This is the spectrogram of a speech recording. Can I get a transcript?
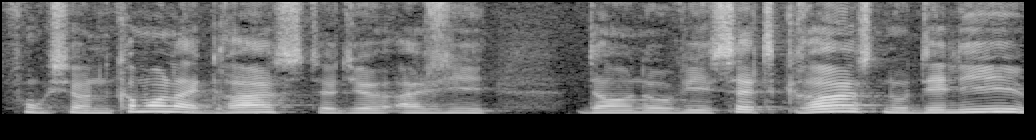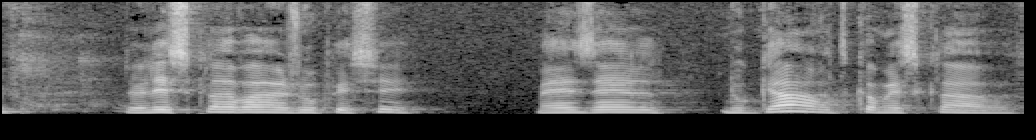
fonctionne, comment la grâce de Dieu agit dans nos vies. Cette grâce nous délivre de l'esclavage au péché, mais elle nous garde comme esclaves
